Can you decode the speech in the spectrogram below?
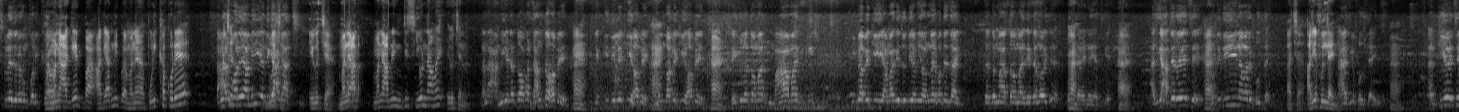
স্কুলে যেরকম পরীক্ষা হ্যাঁ, মানে আগে আগে আপনি মানে পরীক্ষা করে তারপরে আমি এদিকে আগাচ্ছি। এগোচ্ছে মানে হ্যাঁ। মানে আপনি নিজে শিওর না হয়ে এগোচ্ছেন। না না না আমি এটা তো আমার জানতে হবে হ্যাঁ। যে কি দিলে কি হবে হ্যাঁ। কোন ভাবে কি হবে। হ্যাঁ। সেইগুলো তো আমার মা আমাকে কি কীভাবে কি আমাকে যদি আমি অন্যায় পথে যাই তাহলে তো মা তো আমাকে দেখো ওই যে ফুল হ্যাঁ। দেয় নাই আজকে। আজকে হাতে রয়েছে। প্রতিদিন আমার ফুল দেয়। আচ্ছা আজকে ফুল দেয়নি? আজকে ফুল দেয়নি। হ্যাঁ। আর কি হয়েছে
